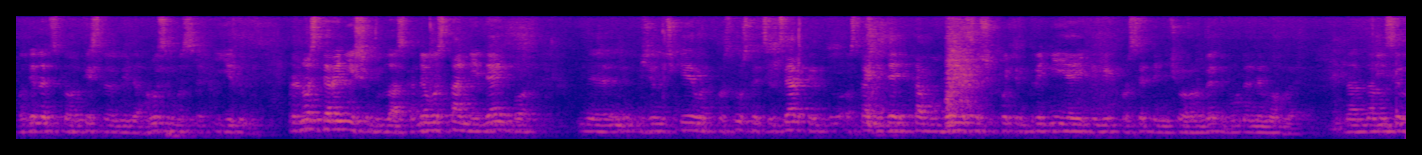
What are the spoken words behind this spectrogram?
11 після обіду грузимося і їдемо. Приносите раніше, будь ласка, не в останній день, бо е, жіночки, от, в церкві, останній день там боїться, що потім три дні я їх не міг просити нічого робити, бо вони не могли. На- Наносили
